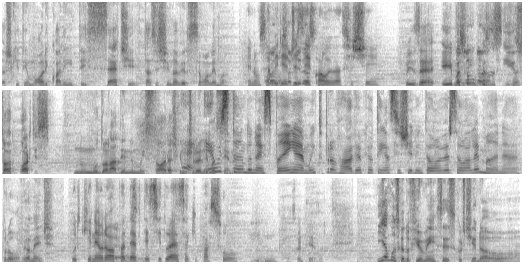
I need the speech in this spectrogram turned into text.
acho que tem uma hora e 47, tá assistindo a versão alemã. Eu não saberia eu não dizer qual eu assisti. Pois é, e, mas foi uma coisa assim, só cortes não mudou nada em nenhuma história, acho que não é, tirou nenhuma eu cena. Eu estando na Espanha, é muito provável que eu tenha assistido então a versão alemã, né? Provavelmente. Porque na Europa é, deve ter sido essa que passou. Uhum, com certeza. E a música do filme, hein? Vocês curtiram?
